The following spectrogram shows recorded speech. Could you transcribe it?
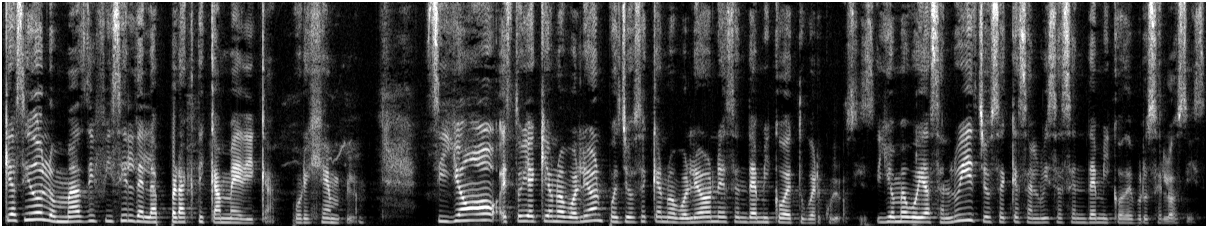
¿Qué ha sido lo más difícil de la práctica médica? Por ejemplo, si yo estoy aquí en Nuevo León, pues yo sé que Nuevo León es endémico de tuberculosis. Si yo me voy a San Luis, yo sé que San Luis es endémico de brucelosis.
